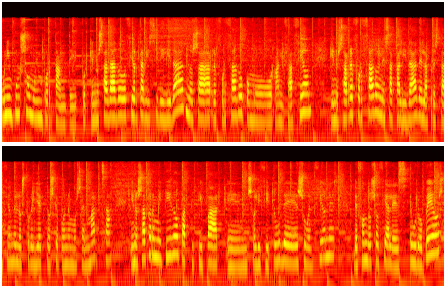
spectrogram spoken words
un impulso muy importante porque nos ha dado cierta visibilidad, nos ha reforzado como organización y nos ha reforzado en esa calidad de la prestación de los proyectos que ponemos en marcha y nos ha permitido participar en solicitud de subvenciones de fondos sociales europeos.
